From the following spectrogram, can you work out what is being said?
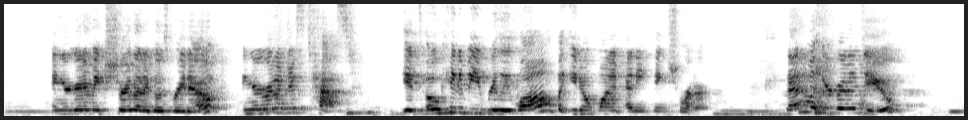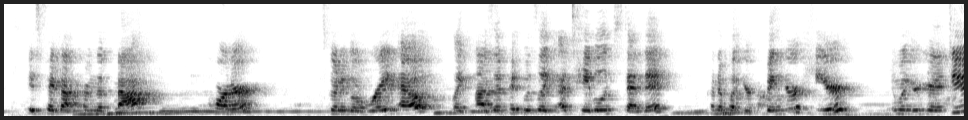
and you're gonna make sure that it goes right out and you're gonna just test. It's okay to be really long, but you don't want it anything shorter. Then what you're gonna do is pick up from the back corner. It's gonna go right out, like as if it was like a table extended. Gonna put your finger here, and what you're gonna do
